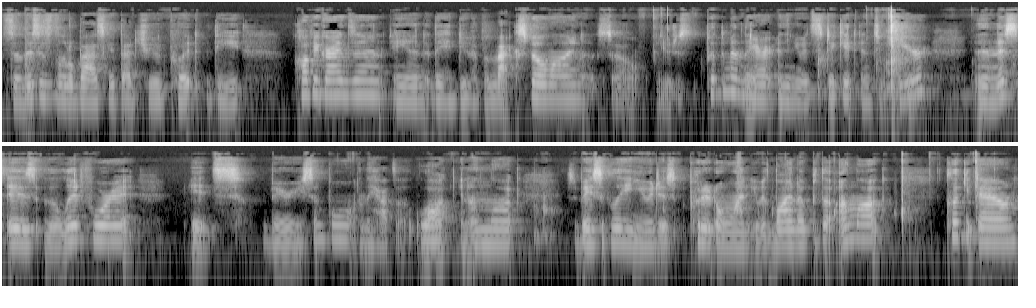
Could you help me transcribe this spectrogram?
so this is a little basket that you would put the coffee grinds in and they do have a max fill line. So you just put them in there and then you would stick it into here. And then this is the lid for it. It's very simple and they have the lock and unlock. So basically you would just put it on, you would line up the unlock, click it down,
